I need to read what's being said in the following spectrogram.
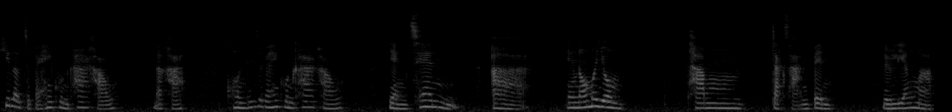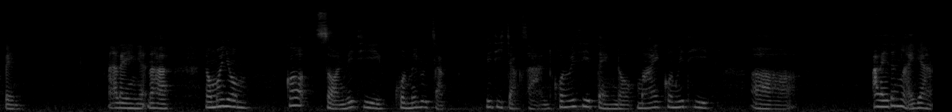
ที่เราจะไปให้คุณค่าเขานะคะ คนที่จะไปให้คุณค่าเขา อย่างเช่นออย่างน้องมะยมทำจักสารเป็น หรือเลี้ยงหมาเป็น อะไรอย่างเงี้ยนะคะ น้องมะยมก็สอนวิธีคนไม่รู้จักวิธีจักสาร คนวิธีแต่งดอกไม้ คนวิธีออะไรตั้งหลายอย่าง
